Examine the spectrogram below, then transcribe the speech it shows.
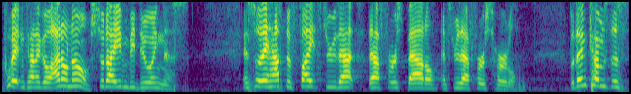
quit and kind of go, I don't know, should I even be doing this? And so they have to fight through that, that first battle and through that first hurdle. But then comes this,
